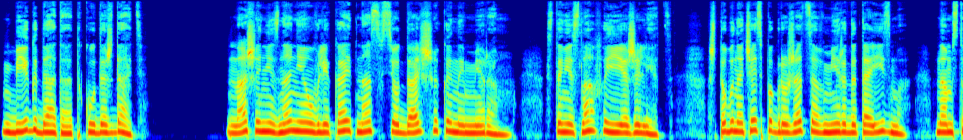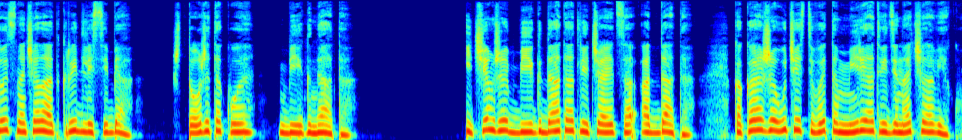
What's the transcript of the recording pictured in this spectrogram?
Big Data откуда ждать? Наше незнание увлекает нас все дальше к иным мирам. Станислав Ежи Лец. Чтобы начать погружаться в мир датаизма, нам стоит сначала открыть для себя, что же такое Big Data. И чем же Big Data отличается от data? Какая же участь в этом мире отведена человеку?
